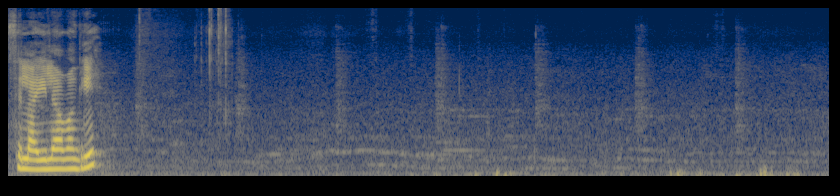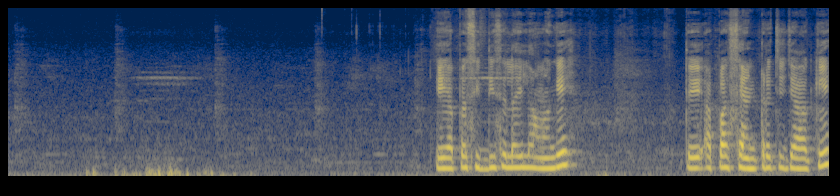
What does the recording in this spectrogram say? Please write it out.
ਸਿਲਾਈ ਲਾਵਾਂਗੇ। ਇਹ ਆਪਾਂ ਸਿੱਧੀ ਸਿਲਾਈ ਲਾਵਾਂਗੇ ਤੇ ਆਪਾਂ ਸੈਂਟਰ 'ਚ ਜਾ ਕੇ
